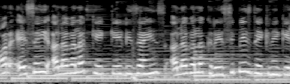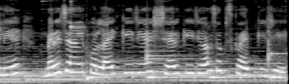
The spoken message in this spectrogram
और ऐसे ही अलग अलग केक के डिज़ाइंस अलग अलग रेसिपीज़ देखने के लिए मेरे चैनल को लाइक कीजिए शेयर कीजिए और सब्सक्राइब कीजिए।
